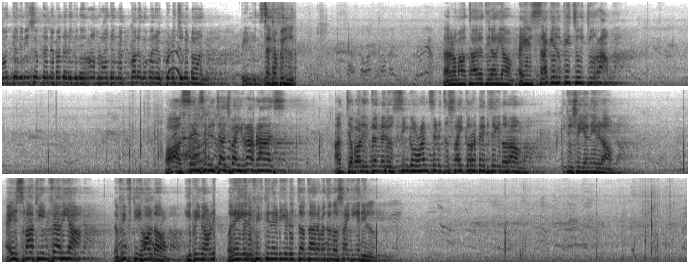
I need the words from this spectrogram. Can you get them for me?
ആദ്യ നിമിഷം തന്നെ പന്തെടുക്കുന്നു റാം രാജ് എന്ന കൊലകമ്പനെ പിടിച്ചു കെട്ടാൻ. ഫീൽഡിംഗ് സെറ്റപ്പിൽ കാരണം ആ താരത്തിനറിയാം Sakil Kichu to Ram. Oh sensible touch by Ram Raj ആദ്യ ബോളിൽ തന്നെ ഒരു സിംഗിൾ റൺസ് എടുത്ത് സ്ട്രൈക്ക് റൊട്ടേറ്റ് ചെയ്യുന്ന റാം. ദിശയെ നേരിടാം. എയ്സ് മാർട്ടിൻ ഫാബിയ the 50 ഹോൾഡർ ഈ പ്രീമിയർ ലീഗ് ഒരേ ഒരു 50 നേടിയെടുത്ത താരമെത്തുന്ന സ്ട്രൈക്കിംഗ് എരിൽ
